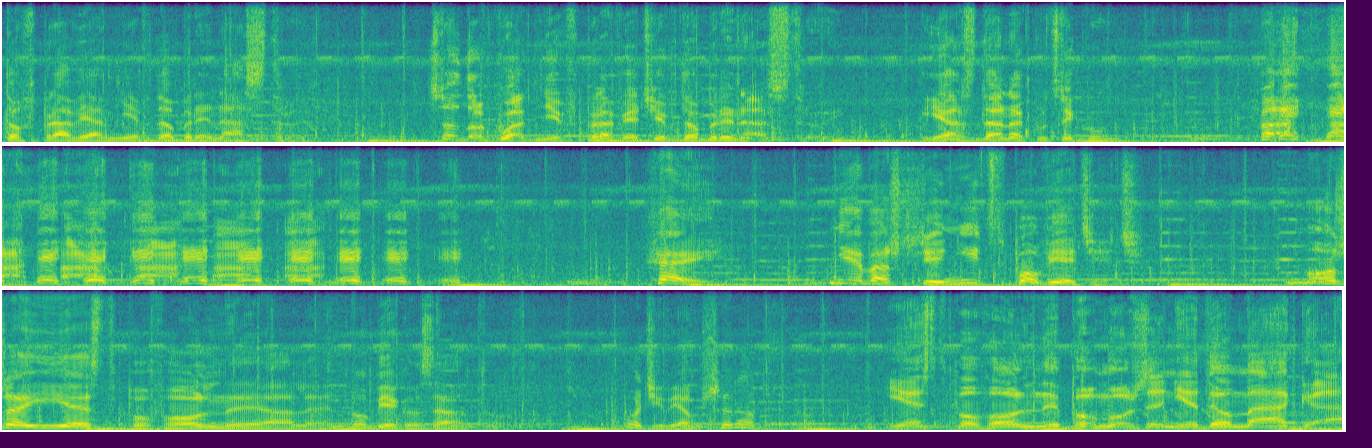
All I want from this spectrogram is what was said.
To wprawia mnie w dobry nastrój. Co dokładnie wprawia cię w dobry nastrój? Jazda na kucyku? Hej, nie waż się nic powiedzieć. Może i jest powolny, ale lubię go za to. Podziwiam przyrodę. Jest powolny, bo może nie domaga.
